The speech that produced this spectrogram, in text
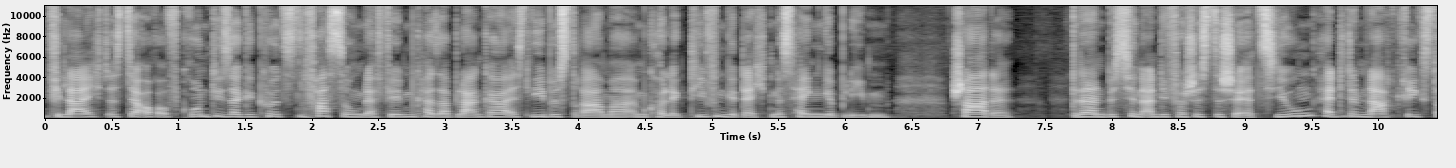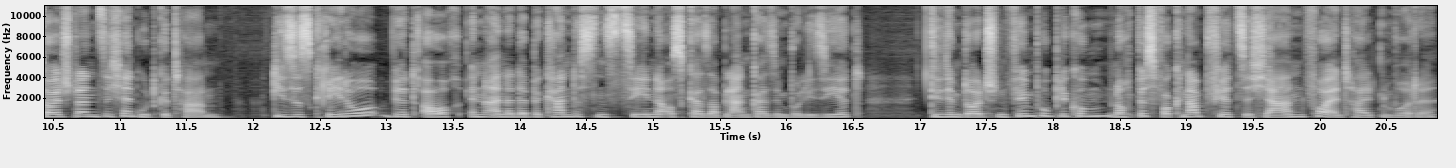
Vielleicht ist ja auch aufgrund dieser gekürzten Fassung der Film Casablanca als Liebesdrama im kollektiven Gedächtnis hängen geblieben. Schade, denn ein bisschen antifaschistische Erziehung hätte dem Nachkriegsdeutschland sicher gut getan. Dieses Credo wird auch in einer der bekanntesten Szenen aus Casablanca symbolisiert, die dem deutschen Filmpublikum noch bis vor knapp 40 Jahren vorenthalten wurde.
